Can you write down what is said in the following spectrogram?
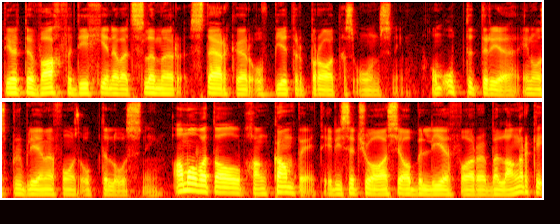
deur te wag vir diegene wat slimmer, sterker of beter praat as ons nie om op te tree en ons probleme vir ons op te los nie. Almal wat al gaan kamp het, het die situasie al beleef waar 'n belangrike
